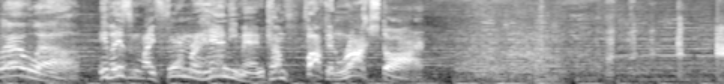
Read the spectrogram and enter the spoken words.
Well, well, if it isn't my former handyman come fucking rock star.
